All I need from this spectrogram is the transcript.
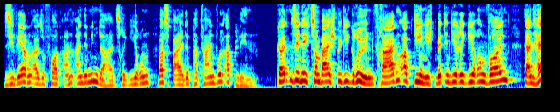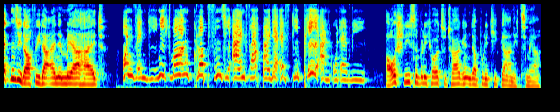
Sie wären also fortan eine Minderheitsregierung, was beide Parteien wohl ablehnen. Könnten Sie nicht zum Beispiel die Grünen fragen, ob die nicht mit in die Regierung wollen? Dann hätten Sie doch wieder eine Mehrheit. Und wenn die nicht wollen, klopfen sie einfach bei der FDP an, oder wie? Ausschließen will ich heutzutage in der Politik gar nichts mehr.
